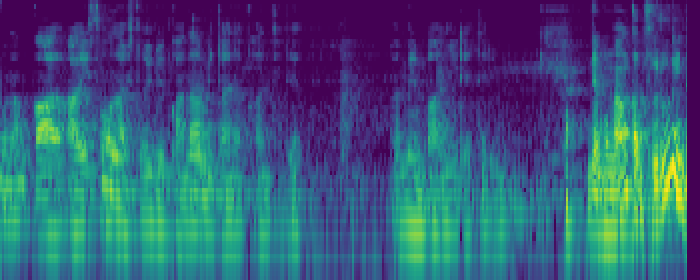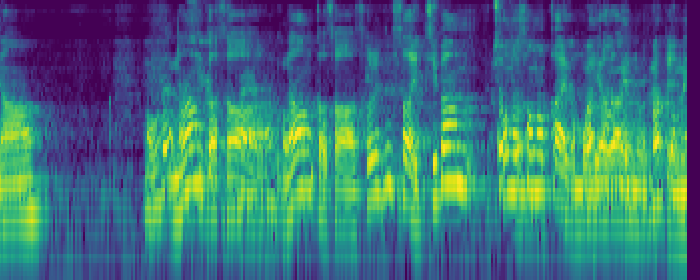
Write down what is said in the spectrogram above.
う。なんか合いそうな人いるかなみたいな感じでメンバーに入れてるでもなんかずるいな。なんかさ、なんかさ、それでさ、一番このその回が盛り上がるのってね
